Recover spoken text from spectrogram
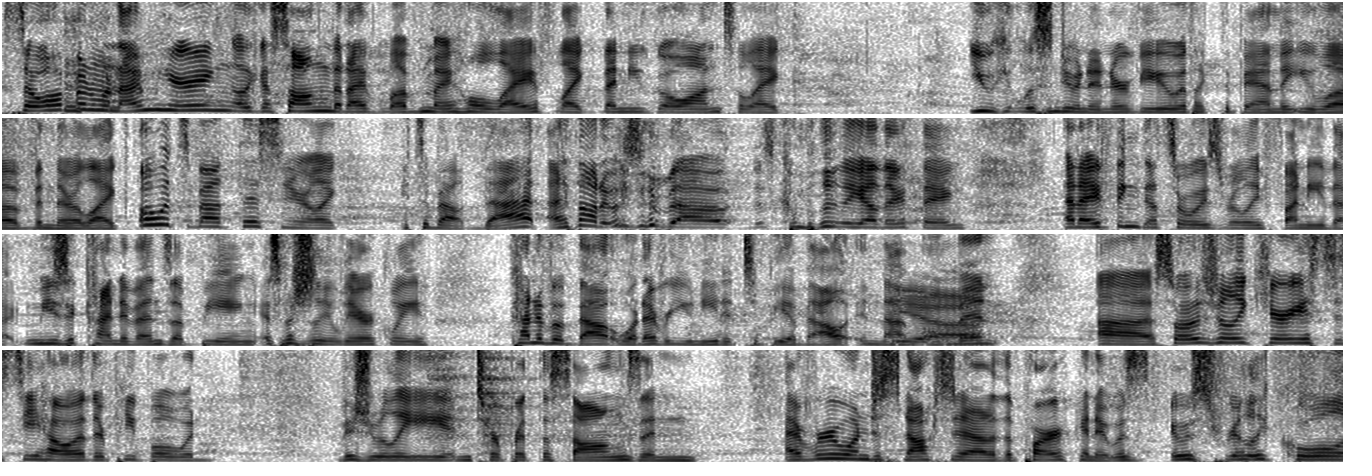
so often when I'm hearing like a song that I've loved my whole life, like then you go on to like you listen to an interview with like the band that you love, and they're like, "Oh, it's about this," and you're like, "It's about that." I thought it was about this completely other thing, and I think that's always really funny that music kind of ends up being, especially lyrically, kind of about whatever you need it to be about in that Yeah. moment. Uh, so I was really curious to see how other people would visually interpret the songs, and everyone just knocked it out of the park, and it was it was really cool.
